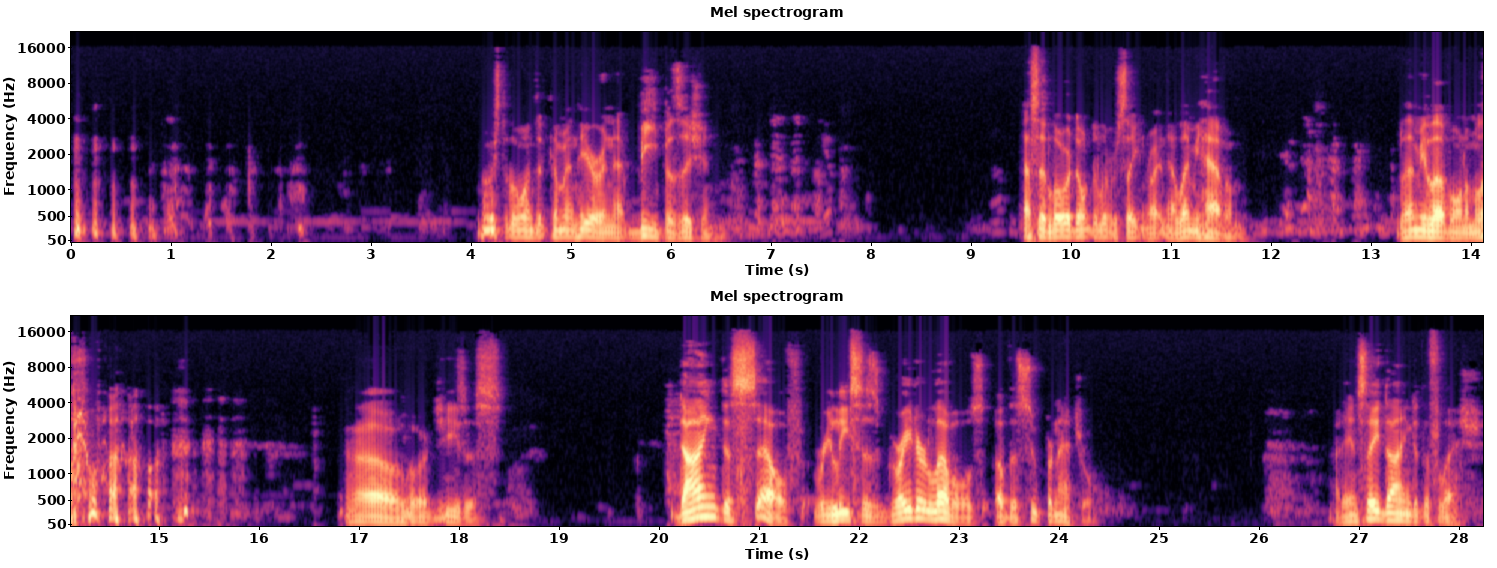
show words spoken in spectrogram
Most of the ones that come in here are in that B position. I said, Lord, don't deliver Satan right now. Let me have him. Let me love on him a little while. oh, Lord Jesus. Dying to self releases greater levels of the supernatural. I didn't say dying to the flesh.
